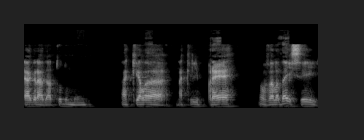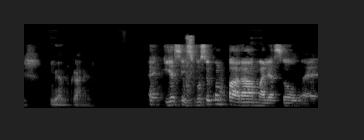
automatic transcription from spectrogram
é agradar todo mundo naquela, naquele pré-novela das seis, Leandro Carneiro. É, e assim, se você comparar a Malhação é,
